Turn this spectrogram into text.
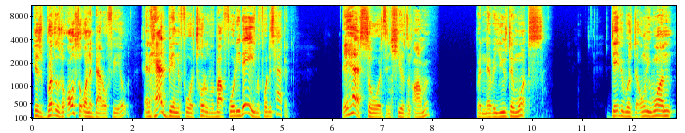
His brothers were also on the battlefield and had been for a total of about 40 days before this happened. They had swords and shields and armor, but never used them once. David was the only one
